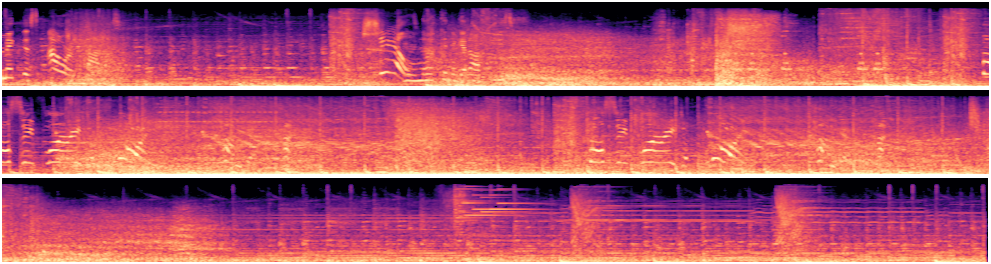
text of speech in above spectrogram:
make this our fight. Shield! You're not gonna get off easy.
